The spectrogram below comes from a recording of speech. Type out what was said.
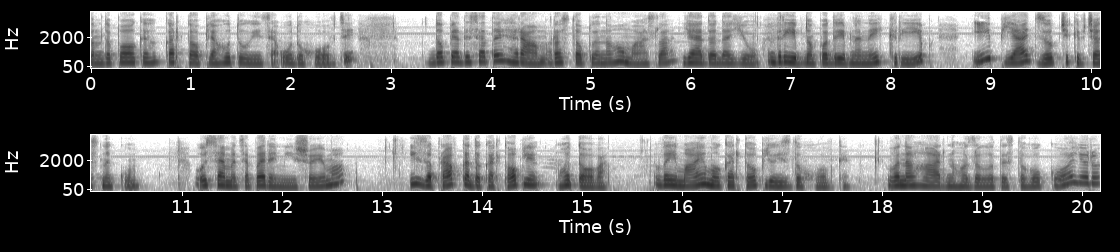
Допоки картопля готується у духовці, до 50 грам розтопленого масла я додаю дрібно подрібнений кріп і 5 зубчиків часнику. Усе ми це перемішуємо і заправка до картоплі готова. Виймаємо картоплю із духовки. Вона гарного золотистого кольору.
